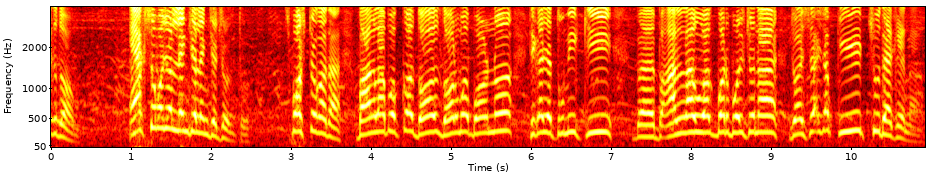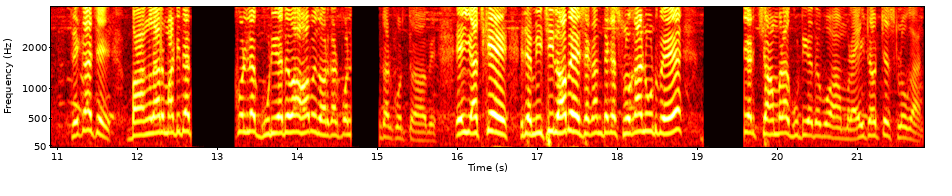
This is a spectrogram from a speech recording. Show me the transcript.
একদম। একশো বছর লেংচে লেংচে চলতো। স্পষ্ট কথা, বাংলা পক্ষ, দল, ধর্ম, বর্ণ, ঠিক আছে, তুমি কি আল্লাহ আকবর বলছো না জয়শ্রী সব কিচ্ছু দেখে না। ঠিক আছে? বাংলার মাটিতে করলে গুঁড়িয়ে দেওয়া হবে, দরকার পড়লে করতে হবে। এই আজকে যে মিছিল হবে, সেখান থেকে স্লোগান উঠবে চামড়া গুটিয়ে দেবো আমরা। এইটা হচ্ছে স্লোগান।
